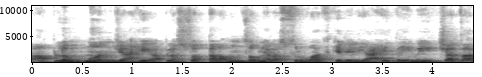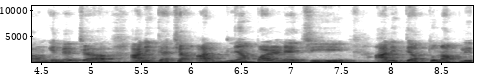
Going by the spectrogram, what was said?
आपलं मन जे आहे आपल्या स्वतःला उंचवण्याला सुरुवात केलेली आहे. दैवी इच्छा जाणून घेण्याच्या आणि त्याच्या आज्ञा पाळण्याची आणि त्यातून आपली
